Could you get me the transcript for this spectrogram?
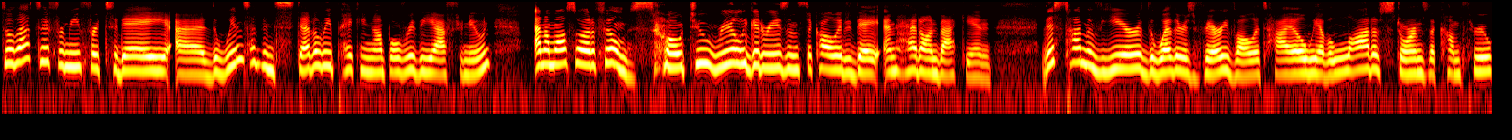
So that's it for me for today. Uh, the winds have been steadily picking up over the afternoon and I'm also out of film. So two really good reasons to call it a day and head on back in. This time of year, the weather is very volatile. We have a lot of storms that come through.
